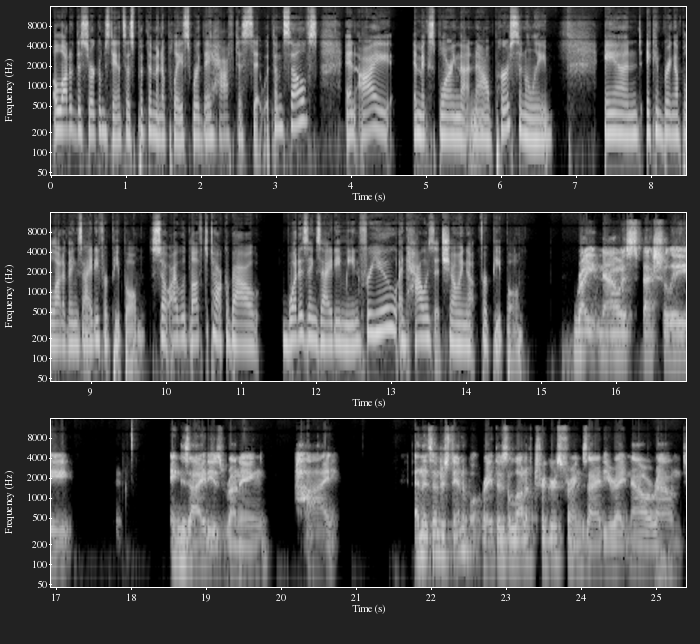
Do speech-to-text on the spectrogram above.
a lot of the circumstances put them in a place where they have to sit with themselves. And I am exploring that now personally. And it can bring up a lot of anxiety for people. So I would love to talk about what does anxiety mean for you and how is it showing up for people? Right now, especially, anxiety is running high. And that's understandable, right? There's a lot of triggers for anxiety right now around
